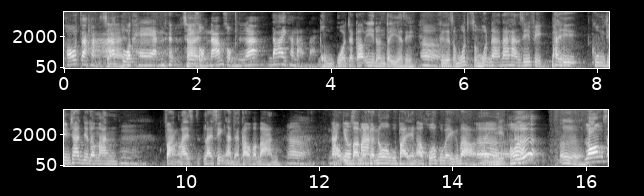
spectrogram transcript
เขาจะหาใช่ตัวแทนใช่ ที่สมน้ำสมเนื้อได้ขนาดไหน ผมกลัวจะเก้าอี้ดนตรีอะสิ เออ คือสมมติสมมตินะถ้าฮันซีฟิกไปคุมทีมชาติเยอรมัน มฝั่งไลไลซิกอาจจะเกากระบาล เออเอาเกอุลปาสเมมันกาโนกูไปยังเอาโค้ชกูไปอีกหรือเปล่าอะไรอย่างนี้ เพราะหว่ารือ เออ ลองส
